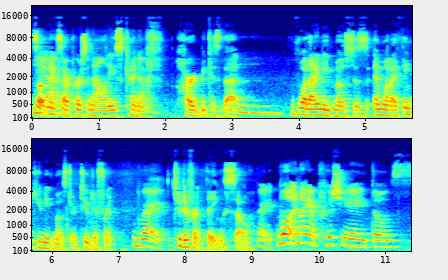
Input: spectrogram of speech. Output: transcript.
So Yeah. it makes our personalities kind Yeah. of hard because that mm-hmm. what I need most is and what I think you need most are two different Right. two different things. So Right. Well, and I appreciate those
